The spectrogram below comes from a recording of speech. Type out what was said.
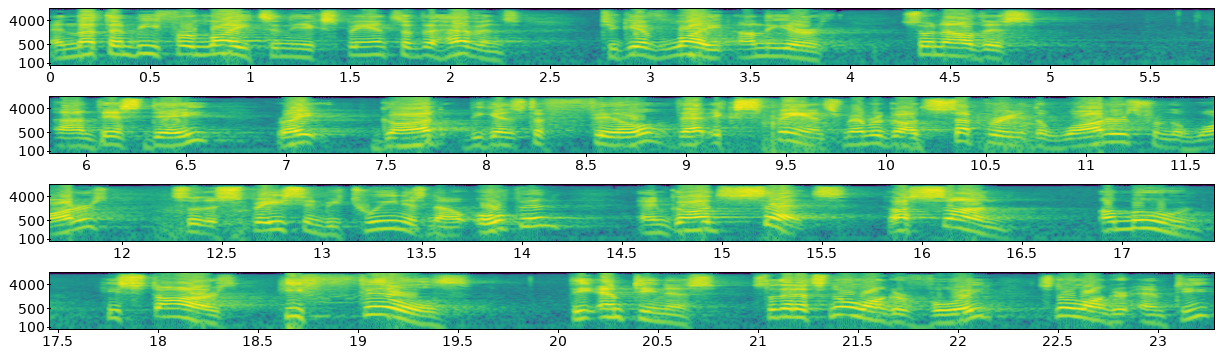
And let them be for lights in the expanse of the heavens to give light on the earth. So now, this, on this day, right, God begins to fill that expanse. Remember, God separated the waters from the waters, so the space in between is now open, and God sets a sun, a moon, he stars. He fills the emptiness so that it's no longer void, it's no longer empty,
